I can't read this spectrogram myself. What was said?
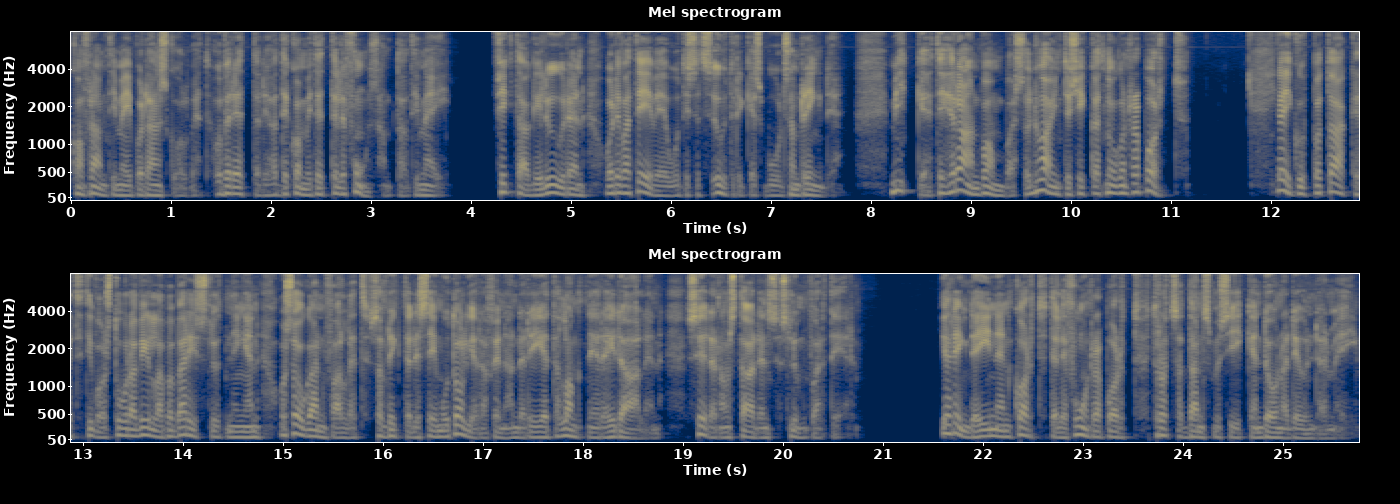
kom fram till mig på dansgolvet och berättade att det kommit ett telefonsamtal till mig. Fick tag i luren och det var TV-Otisets utrikesbord som ringde. Micke, Teheran bombas och du har inte skickat någon rapport. Jag gick upp på taket till vår stora villa på bergssluttningen och såg anfallet som riktade sig mot oljeraffinaderiet långt nere i dalen, söder om stadens slumkvarter. Jag ringde in en kort telefonrapport trots att dansmusiken dånade under mig.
